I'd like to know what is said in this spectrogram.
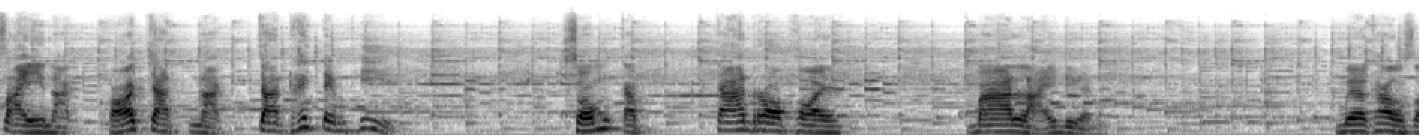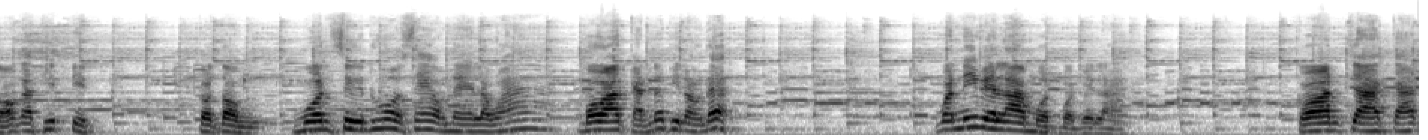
ใส่หนัก ขอจัดหนัก จัดให้เต็มที่ สมกับการรอคอยมาหลายเดือน เมื่อเข้าสองอาทิตย์ติด ก็ต้องมวนซืนโห่แซวในละว่าบอว่ากันเด้อพี่น้องเด้อวันนี้เวลาหมดหมดเวลา ก่อนจากกัน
